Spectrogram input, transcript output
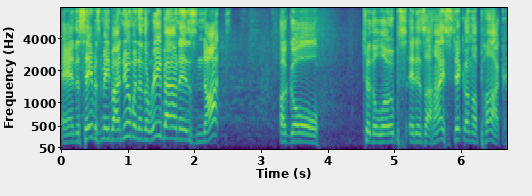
And the save is made by Newman, and the rebound is not a goal to the Lopes. It is a high stick on the puck.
